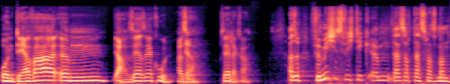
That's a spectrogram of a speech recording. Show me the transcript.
Und der war, ähm, ja, sehr, sehr cool. Also, Ja. sehr lecker. Also für mich ist wichtig, ähm, das ist auch das, was man,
